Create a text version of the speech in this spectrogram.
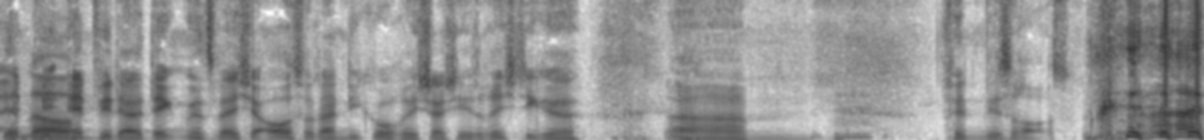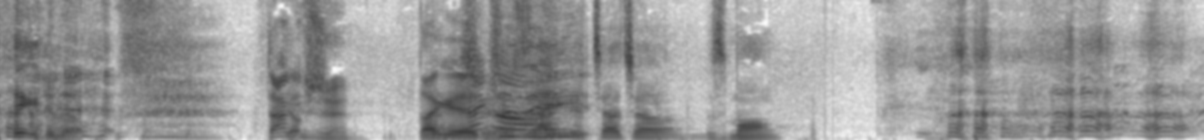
Genau. entweder, entweder denken wir uns welche aus oder Nico recherchiert richtige. Ähm, finden wir es raus. genau. Dankeschön. Danke, Danke. tschüssi. Danke, ciao, ciao. Bis morgen.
